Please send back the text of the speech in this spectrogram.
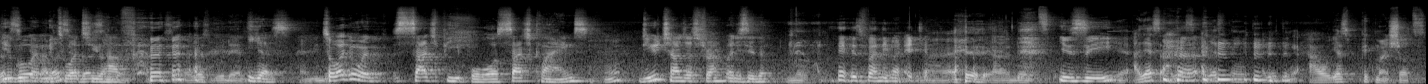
I You go and I meet I what you have. them. I don't see them. I just go there. Yes. I mean- So working with such people or such clients, do you charge extra when you see them? No, it's funny, right? I don't. You see? Yeah, I just, I just, I just think, I just think I will just pick my shots.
